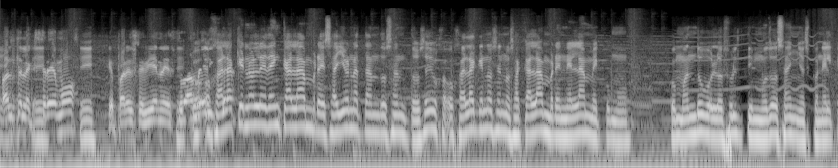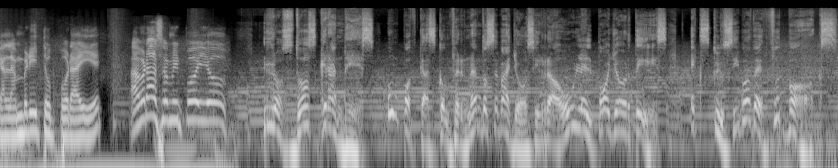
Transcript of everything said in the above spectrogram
falta el extremo, que parece bien esto. Ojalá que no le den calambres a Jonathan Dos Santos, ¿eh? ojalá que no se nos acalambre en el AME como, como anduvo los últimos dos años con el calambrito por ahí. ¿eh? Abrazo, mi pollo. Los dos grandes, un podcast con Fernando Ceballos y Raúl El Pollo Ortiz, exclusivo de Footbox.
